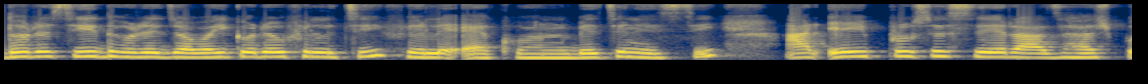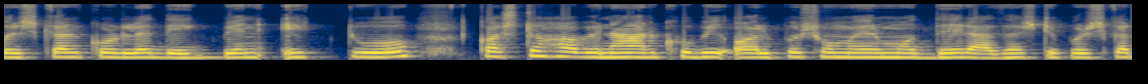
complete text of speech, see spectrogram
ধরেছি, ধরে জবাই করেও ফেলেছি, ফেলে এখন বেছে নিচ্ছি। আর এই প্রসেসে রাজহাঁস পরিষ্কার করলে দেখবেন একটুও কষ্ট হবে না, আর খুবই অল্প সময়ের মধ্যে রাজহাঁসটি পরিষ্কার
